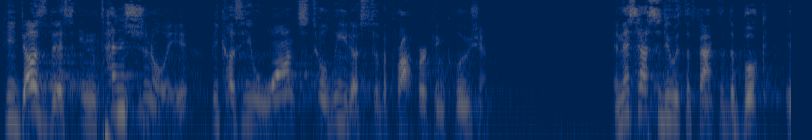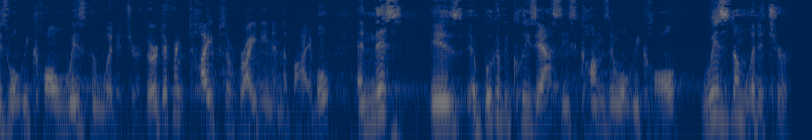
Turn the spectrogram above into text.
He does this intentionally because he wants to lead us to the proper conclusion. And this has to do with the fact that the book is what we call wisdom literature. There are different types of writing in the Bible, and this is, a book of Ecclesiastes comes in what we call wisdom literature.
